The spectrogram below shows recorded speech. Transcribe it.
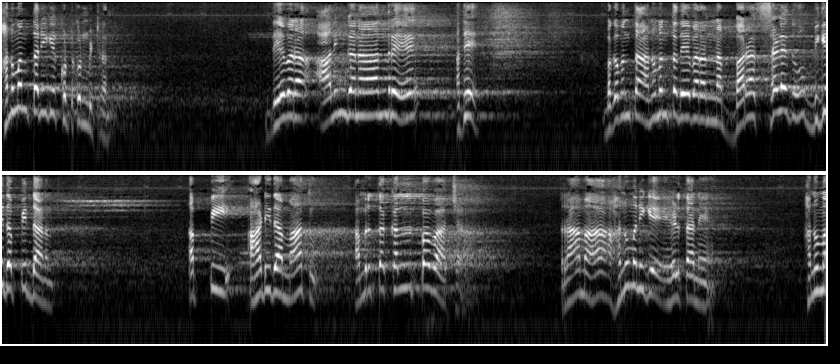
ಹನುಮಂತನಿಗೆ ಕೊಟ್ಕೊಂಡು ಬಿಟ್ರಂತ ದೇವರ ಆಲಿಂಗನ ಅಂದರೆ ಅದೇ ಭಗವಂತ ಹನುಮಂತ ದೇವರನ್ನ ಬರ ಸೆಳೆದು ಬಿಗಿದಪ್ಪಿದ್ದಾನಂತ. ಅಪ್ಪಿ ಆಡಿದ ಮಾತು ಅಮೃತ ಕಲ್ಪವಾಚ. ರಾಮ ಹನುಮನಿಗೆ ಹೇಳ್ತಾನೆ, ಹನುಮ,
